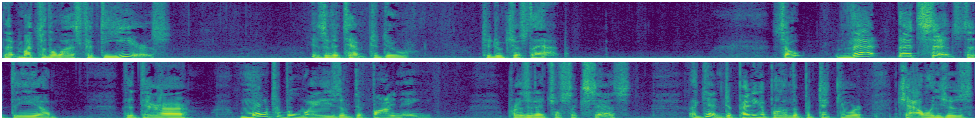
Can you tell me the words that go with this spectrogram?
that much of the last 50 years is an attempt to do to do just that. So that that sense that the um, that there are multiple ways of defining presidential success, again depending upon the particular challenges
